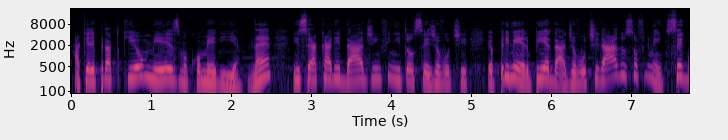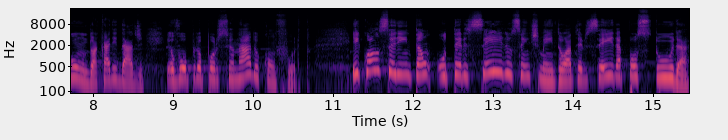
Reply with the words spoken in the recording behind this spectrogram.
aquele prato que eu mesmo comeria, né? Isso é a caridade infinita, ou seja, eu vou te, eu primeiro, piedade, eu vou tirar o sofrimento. Segundo, a caridade, eu vou proporcionar o conforto. E qual seria então o terceiro sentimento, ou a terceira postura?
